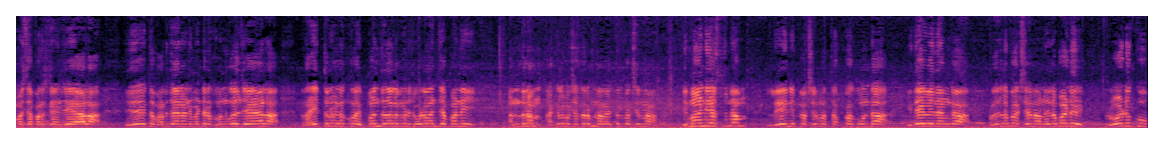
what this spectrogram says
సమస్య పరిష్కారం చేయాలా? ఏదైతే వరదానాన్ని వెంటనే కొనుగోలు చేయాలా? రైతులకు ఇబ్బంది కలగకుండా చూడమని చెప్పని అందరం అఖిలపక్ష తరఫున రైతుల పక్షాన డిమాండ్ చేస్తున్నాం. లేని పక్షంలో తప్పకుండా ఇదే విధంగా ప్రజల పక్షాన నిలబడి రోడ్డుకు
